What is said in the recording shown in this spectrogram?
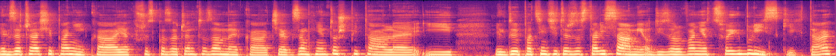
jak zaczęła się panika, jak wszystko zaczęto zamykać, jak zamknięto szpitale i jak gdyby pacjenci też zostali sami, odizolowani od swoich bliskich, tak?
